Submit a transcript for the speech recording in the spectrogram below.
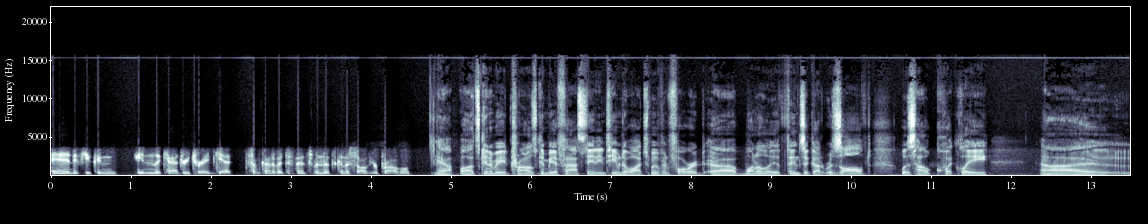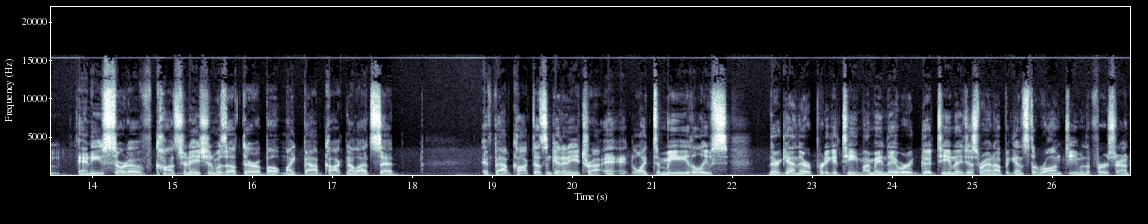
and if you can, in the Kadri trade, get some kind of a defenseman that's going to solve your problem. Yeah, well, it's going to be Toronto's going to be a fascinating team to watch moving forward. Uh, one of the things that got resolved was how quickly. Uh, any sort of consternation was out there about Mike Babcock. Now that said, if Babcock doesn't get any try, eh, eh, like to me, the Leafs they're again they're a pretty good team. I mean, they were a good team. They just ran up against the wrong team in the first round.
